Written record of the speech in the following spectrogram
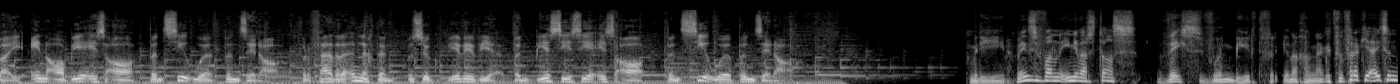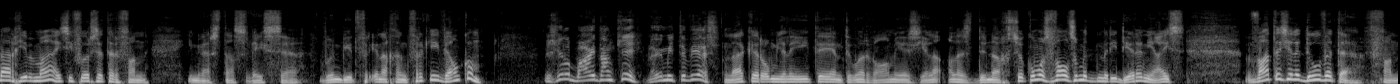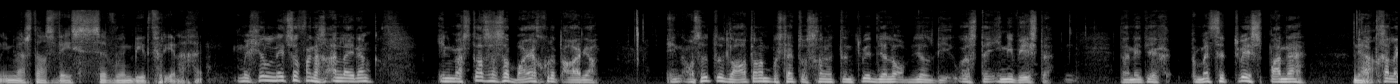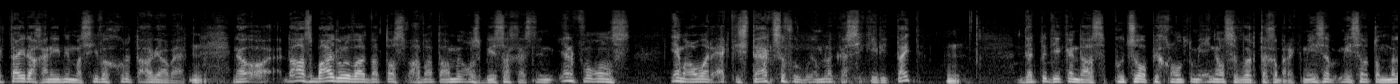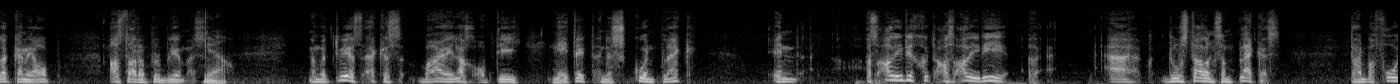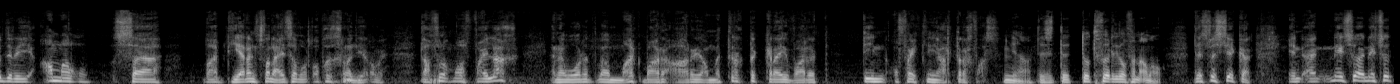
by nabsa.co.za. Vir verdere inligting, besoek www.bccsa.co.za. Met die mense van Universitas Wes Woonbuurt Vereniging. Ek het vir Frikkie Eisenberg hier by my. Hy is die voorsitter van Universitas Wes se Woonbuurt Vereniging. Frikkie, welkom. Michiel baie dankie. Bly om hier te wees. Lekker om julle hier te hê en te hoor waarmee is julle alles doenig. So kom ons val sommer met, met die deure in die huis. Wat is julle doelwitte van Universitas Wes se woonbuurtvereniging? Michiel net so vinnig aanleiding. Universitas is 'n baie groot area. En ons het later aan besluit ons gaan dit in twee dele opdeel, die ooste en die weste. Dan het jy ten minste twee spanne ja. wat gelyktydig aan hierdie massiewe groot area werk. Hmm. Nou daar's baie doel wat wat ons wat daarmee ons besig is. En een van ons een waaroor ek die sterkste voel oomblik is sekuriteit. Hmm. Dit beteken daar's poetse op die grond om die Engelse woord te gebruik. Mense mense wat onmiddellik kan help as daar 'n probleem is. Ja. Nommer 2 is ek is baie heilig op die netheid in 'n skoon plek. En as al hierdie goed, as al hierdie uh, doelstellings in plek is, dan bevorder jy almal se waarderings van huise word opgegradeer. Hmm. Dan voel ons veilig en dan word dit 'n makbare area om terug te kry waar dit 10 of 15 jaar terug was. Ja, dis dit tot voordeel van almal. Dis verseker. En, en net so net so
